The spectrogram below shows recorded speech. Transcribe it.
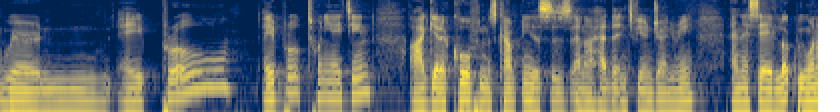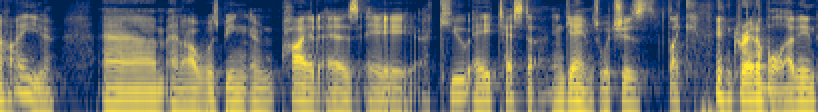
we're in April April 2018. I get a call from this company. This is and I had the interview in January, and they say, "Look, we want to hire you." Um, and I was being hired as a, a, QA tester in games, which is like incredible. I mean,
